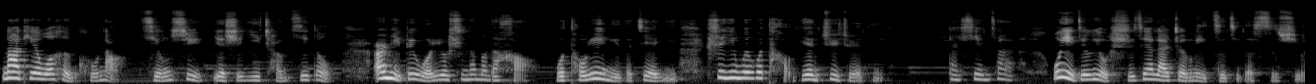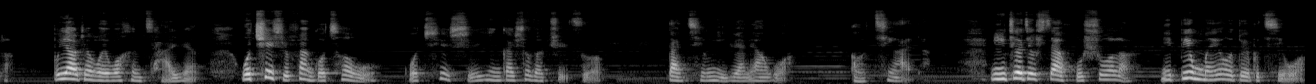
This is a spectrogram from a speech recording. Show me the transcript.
那天我很苦恼，情绪也是异常激动，而你对我又是那么的好。我同意你的建议，是因为我讨厌拒绝你。但现在我已经有时间来整理自己的思绪了。不要认为我很残忍，我确实犯过错误，我确实应该受到指责。但请你原谅我，哦，亲爱的，你这就是在胡说了。你并没有对不起我。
